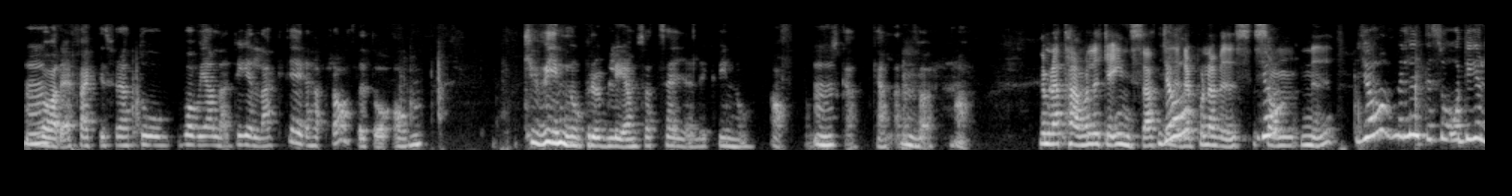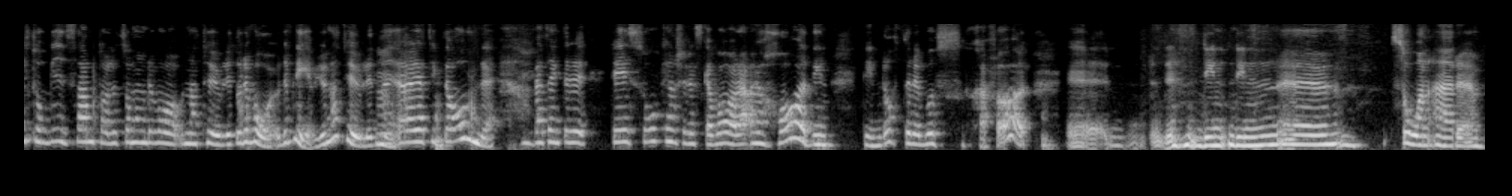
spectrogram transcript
mm. var det faktiskt för att då var vi alla delaktiga i det här pratet då, om kvinnoproblem så att säga, eller kvinnor, ja, vad man mm. ska kalla det mm. för. Ja. Men att han var lika insatt ja. i det på något vis ja. som ni? Ja, men lite så och deltog i samtalet som om det var naturligt och det, var, det blev ju naturligt. Mm. Men jag tyckte om det. Jag tänkte det, det är så kanske det ska vara. Jaha, din, din dotter är busschaufför. Eh, din din eh, son är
